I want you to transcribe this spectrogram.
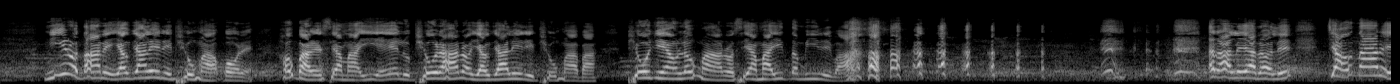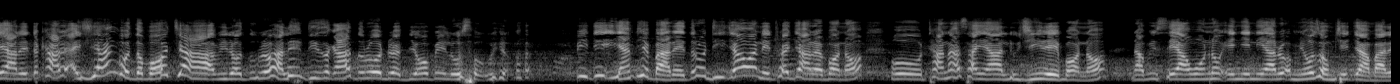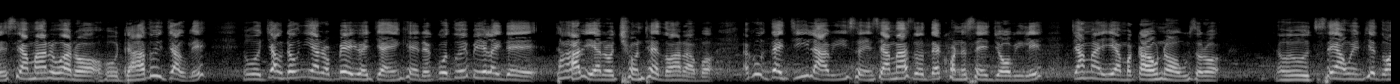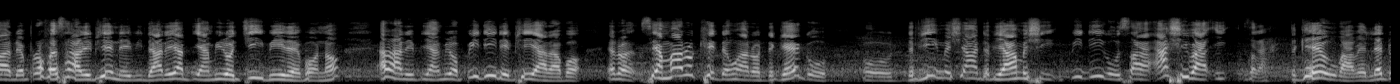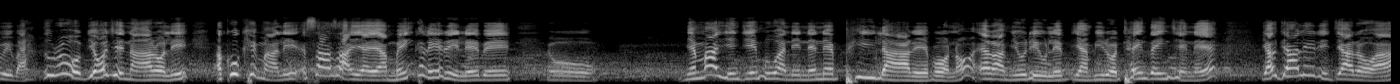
ညီတို့သားတွေယောက်ျားလေးတွေဖြိုမှာပေါ့တယ်ဟုတ်ပါတယ်ဆီယမာကြီးရဲ့လို့ဖြိုတာကတော့ယောက်ျားလေးတွေဖြိုမှာပါဖြိုခြင်းအောင်လုပ်မှာတော့ဆီယမာကြီးသမီးတွေပါအဲ့ဒါလေးကတော့လေကြောင်းသားတွေကလေတခါလေအရန်ကိုသဘောကျပြီးတော့သူတို့ကလေဒီစကားသူတို့အတွက်ပြောပေးလို့ဆိုပြီးတော့ ပီတိအရန်ဖြစ်ပါတယ်သူတို့ဒီเจ้าကနေထွက်ကြတယ်ပေါ့နော်ဟိုဌာနဆိုင်ရာလူကြီးတွေပေါ့နော်နောက်ပြီးဆရာဝန်တို့အင်ဂျင်နီယာတို့အမျိုးစုံဖြစ်ကြပါတယ်ဆရာမတို့ကတော့ဟိုဓာတ်သွေးကြောက်လေဟိုကြောက်တုံးကြီးကတော့ပဲ့ရွယ်ကြရင်ခဲ့တယ်ကိုသွေးပေးလိုက်တဲ့ဓာတ်တွေကတော့ခြုံထက်သွားတာပေါ့အခုတက်ကြီးလာပြီဆိုရင်ဆရာမဆိုသက်80ကျော်ပြီလေကျမကြီးကမကောင်းတော့ဘူးဆိုတော့ဟိုဆရာဝန်ဖြစ်သွားတယ် professor တွေဖြစ်နေပြီဒါတွေကပြန်ပြီးတော့ကြည်ပေးတယ်ပေါ့နော်အဲ့ဒါတွေပြန်ပြီးတော့ PT တွေဖြစ်ရတာပေါ့ အဲ့တော့ဆရာမတို့ခေတ္တတုန်းကတော့တကယ်ကိုဟိုတပြိမရှာတပြားမရှိ PT ကိုစာအရှိပါဤဆိုတာတကယ်ဟိုပါပဲလက်တွေ့ပါသူတို့ကိုပြောချင်တာကတော့လေအခုခေတ်မှာလေအစစအရာရာ main ကလေးတွေလည်းပဲဟိုမြမယဉ်ကျေးမှုကနေနည်းနည်းဖီလာတယ်ပေါ့နော်အဲ့ဒါမျိုးတွေကိုလည်းပြန်ပြီးတော့ထိမ့်သိမ့်ခြင်းနဲ့ယောက်ျားလေးတွေကြတော့ဟာ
